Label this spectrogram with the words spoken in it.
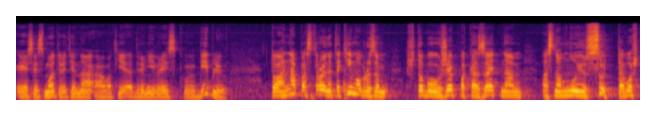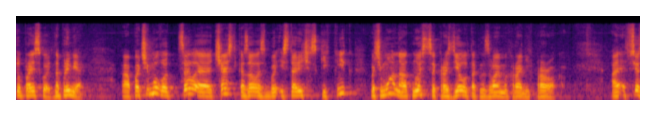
если смотрите на э, вот, древнееврейскую Библию, то она построена таким образом, чтобы уже показать нам основную суть того, что происходит. Например, почему вот целая часть, казалось бы, исторических книг, почему она относится к разделу так называемых ранних пророков? А все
